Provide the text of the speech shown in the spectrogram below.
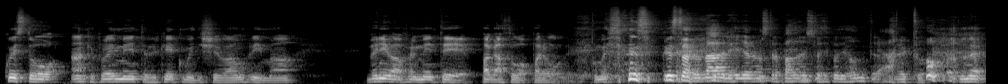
Questo anche probabilmente perché, come dicevamo prima, veniva probabilmente pagato a parole. Come se, questa... È probabile che gli abbiano strappato questo tipo di contratto. Ecco, è,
